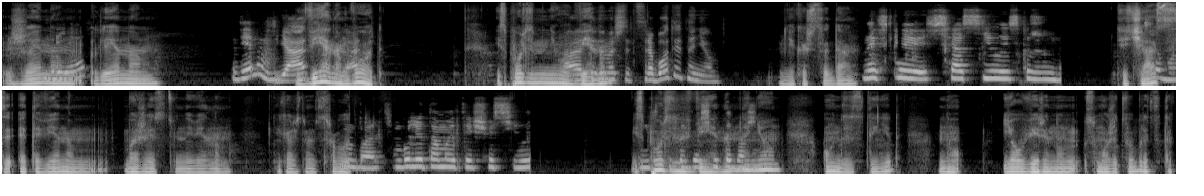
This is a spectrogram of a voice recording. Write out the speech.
Женом, Привет. Леном, Веном? Я, Веном, я- вот. Используем на него А ты думаешь, что это сработает на нем? Мне кажется, да. Ну, если сейчас силы искажены. Сейчас Сработает. это Веном, божественный Веном. Мне кажется, он Ну сработает. да, тем более там это еще силы. Защита Веном на нем, он застынет, но я уверен, он сможет выбраться, так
